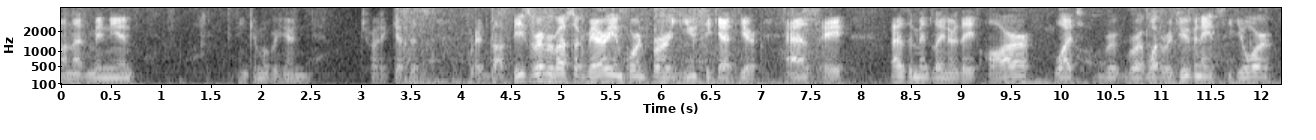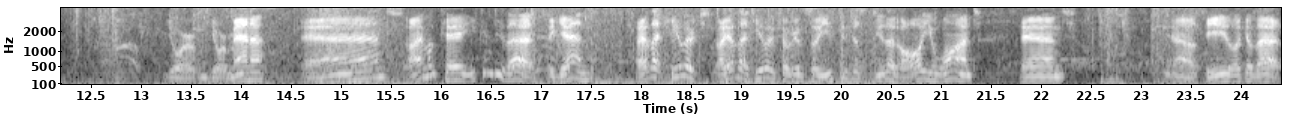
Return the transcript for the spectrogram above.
on that minion and come over here and try to get this red buff. These river buffs are very important for you to get here as a as a mid laner. They are what re what rejuvenates your your your mana, and I'm okay. You can do that again. I have that healer. I have that healer token, so you can just do that all you want. And yeah, see, look at that.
